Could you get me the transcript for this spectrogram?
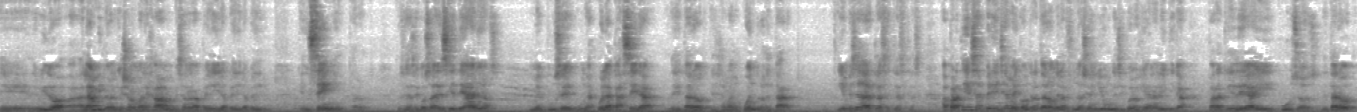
eh, debido al ámbito en el que yo me manejaba, me empezaron a pedir, a pedir, a pedir que enseñe tarot. Entonces hace cosa de siete años me puse una escuela casera de tarot que se llama Encuentros de Tarot. Y empecé a dar clases, clases, clases. A partir de esa experiencia me contrataron de la Fundación Jung de Psicología Analítica para que dé ahí cursos de tarot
